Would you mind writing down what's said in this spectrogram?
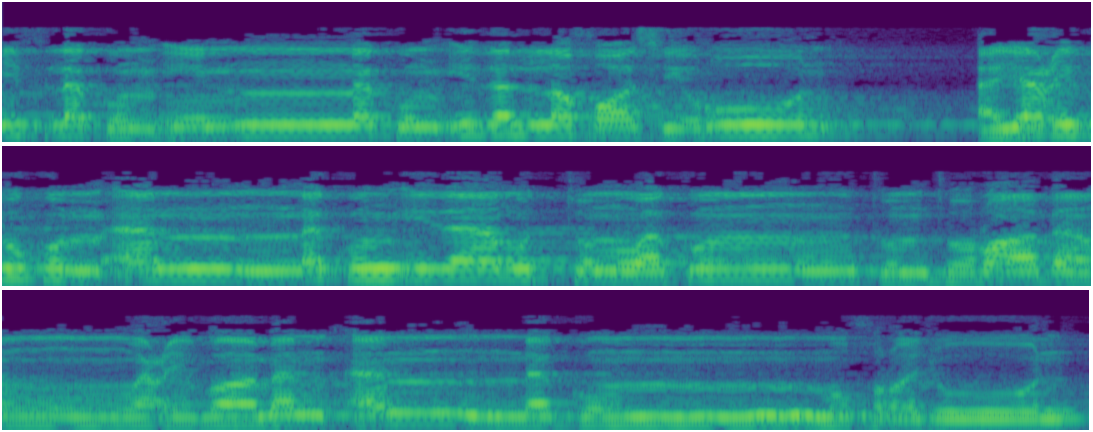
مثلكم إنكم إذا لخاسرون. أيعدكم أنكم إذا متم وكنتم ترابا وعظاما أنكم مخرجون.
